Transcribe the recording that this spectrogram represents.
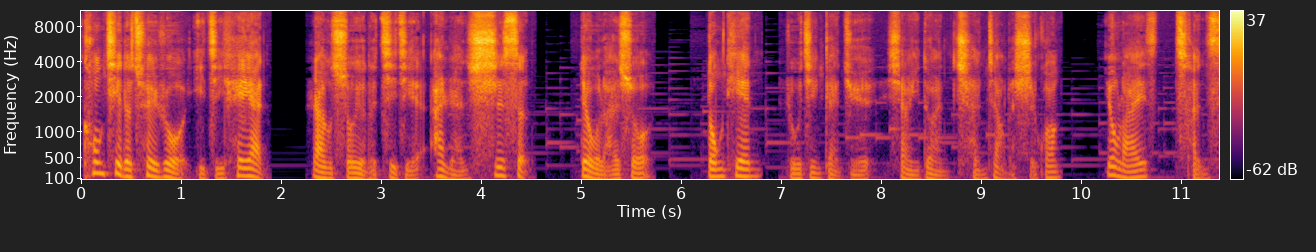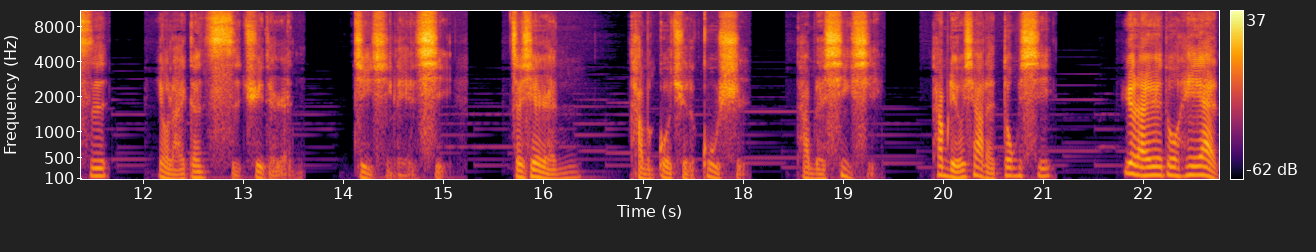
空气的脆弱以及黑暗，让所有的季节黯然失色。对我来说，冬天如今感觉像一段成长的时光。用来沉思，用来跟死去的人进行联系。这些人，他们过去的故事，他们的信息，他们留下的东西，越来越多黑暗，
